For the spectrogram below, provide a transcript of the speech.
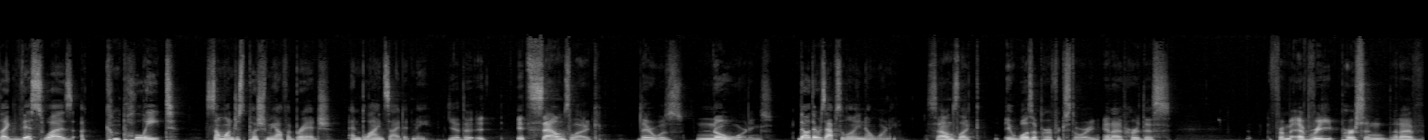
like this was a complete someone just pushed me off a bridge and blindsided me. Yeah, the, it it sounds like there was no warnings. No, there was absolutely no warning. Sounds like it was a perfect story and I've heard this from every person that I've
